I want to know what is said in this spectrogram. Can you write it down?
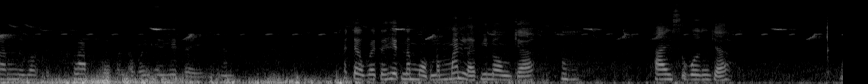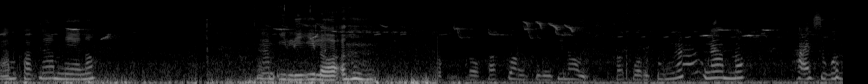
รั่งหรือว่าครับบอกมันเอาไว้ให้เฮ็ดใดนั่นถ้าจะเอาไปแต่เฮ็ดน้ำหมอกน้ำมันแหละพี่น้องจ้ะ ทายสุเบิงจ้ะงามคักงามแน่เนาะงามอีหลีอีหลอดอกพักกวางตุงพี่น้องพักกวางตุงงามงามเนาะทายสุเบิง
